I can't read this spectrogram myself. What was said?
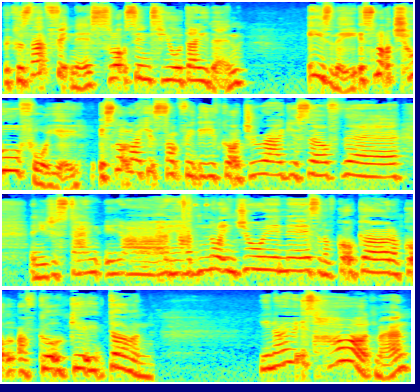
because that fitness slots into your day then easily. It's not a chore for you. It's not like it's something that you've got to drag yourself there and you just don't, oh, I'm not enjoying this and I've got to go and I've got, I've got to get it done. You know, it's hard, man.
